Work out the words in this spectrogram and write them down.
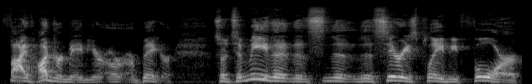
500 maybe or, or, or bigger. So to me, the, the, the, the series play before.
